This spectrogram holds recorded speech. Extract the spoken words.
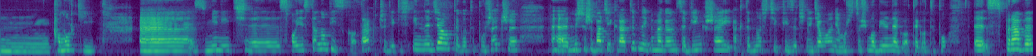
mm, komórki zmienić e, swoje stanowisko, tak? czyli jakiś inny dział, tego typu rzeczy. E, myślę, że bardziej kreatywne i wymagające większej aktywności fizycznej, działania, może coś mobilnego, tego typu e, sprawy,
